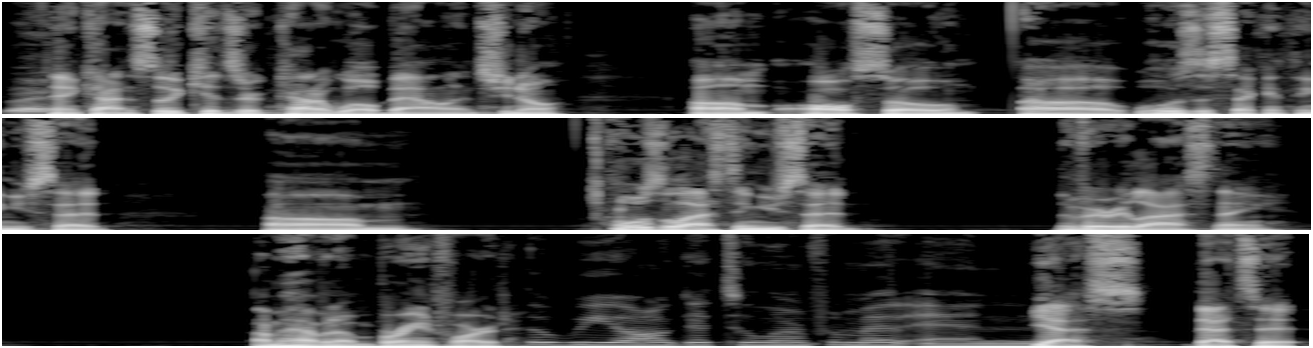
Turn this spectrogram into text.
Right. and kind of so the kids are kind of well balanced, you know. Um, also, uh, what was the second thing you said? Um, what was the last thing you said? The very last thing. I'm having a brain fart. That we all get to learn from it, and Yes, that's it.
